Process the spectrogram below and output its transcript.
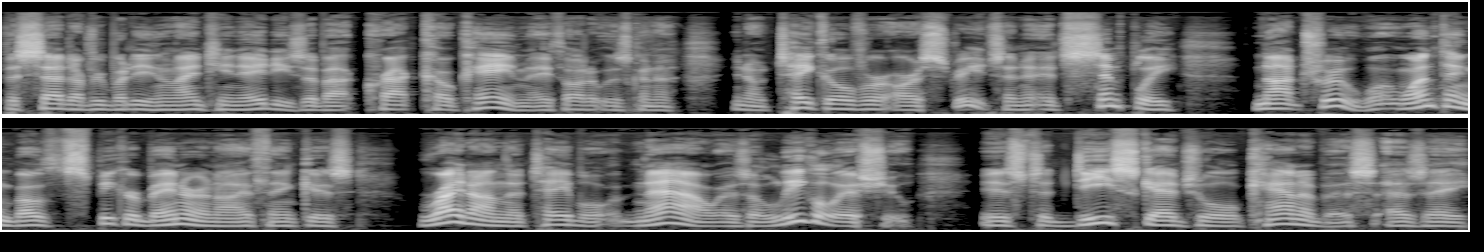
beset everybody in the 1980s about crack cocaine. They thought it was going to you know take over our streets, and it's simply not true. One thing both Speaker Boehner and I think is right on the table now as a legal issue is to deschedule cannabis as a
